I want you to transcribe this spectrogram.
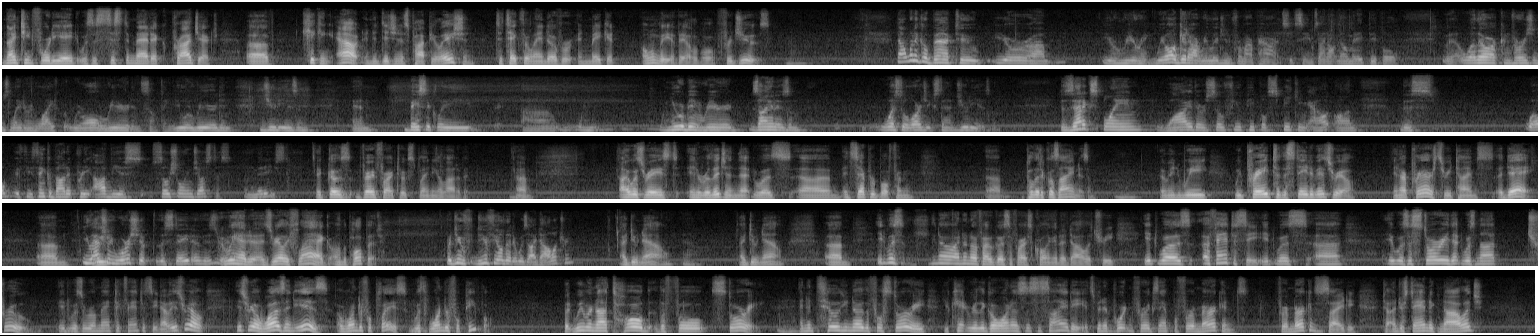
1948 was a systematic project of kicking out an indigenous population to take the land over and make it only available for Jews. Now, I want to go back to your, um, your rearing. We all get our religion from our parents, it seems. I don't know many people, well, there are conversions later in life, but we're all reared in something. You were reared in Judaism, and basically, uh, when, when you were being reared, Zionism was to a large extent Judaism. Does that explain why there are so few people speaking out on this, well, if you think about it, pretty obvious social injustice in the Mideast? It goes very far to explaining a lot of it. Um, I was raised in a religion that was uh, inseparable from uh, political Zionism. I mean, we, we prayed to the state of Israel in our prayers three times a day. Um, you actually we, worshipped the state of Israel. We had an Israeli flag on the pulpit. But do you, do you feel that it was idolatry? I do now. Yeah. I do now. Um, it was, you know, I don't know if I would go so far as calling it idolatry. It was a fantasy. It was, uh, it was a story that was not true. It was a romantic fantasy. Now, Israel, Israel was and is a wonderful place with wonderful people. But we were not told the full story. Mm-hmm. And until you know the full story, you can't really go on as a society. It's been important, for example, for Americans, for American society, to understand, acknowledge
